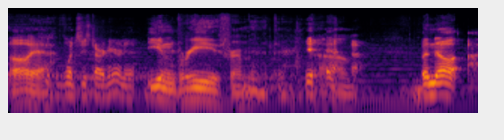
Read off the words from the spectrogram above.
Oh yeah, once you start hearing it. you can breathe for a minute there. Yeah. Um, but no, I-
